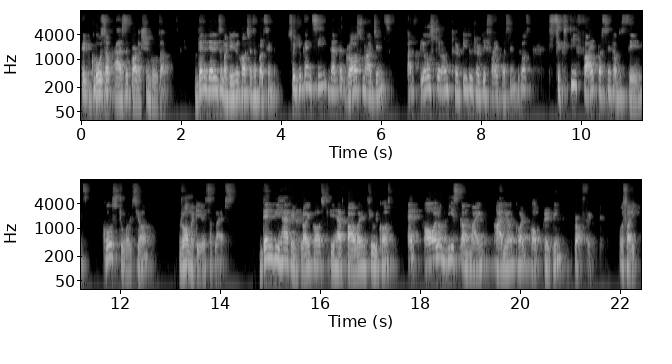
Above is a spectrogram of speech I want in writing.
It goes up as the production goes up. Then there is a material cost as a percent. So you can see that the gross margins are close to around 30 to 35% because 65% of the sales goes towards your raw material suppliers. Then we have employee cost, we have power and fuel cost, and all of these combined are your called operating profit. Oh, sorry.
